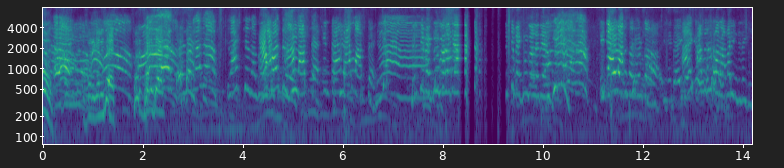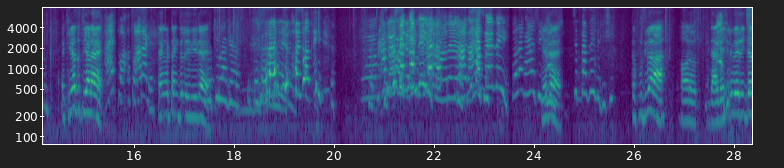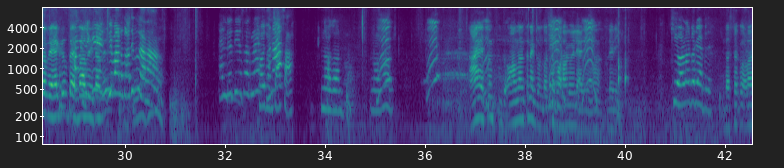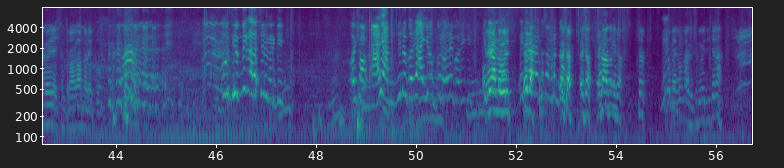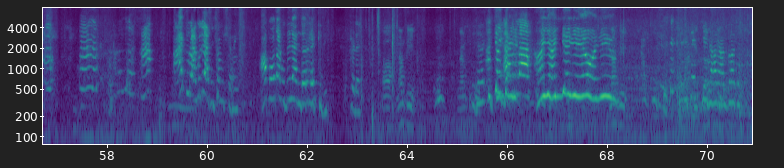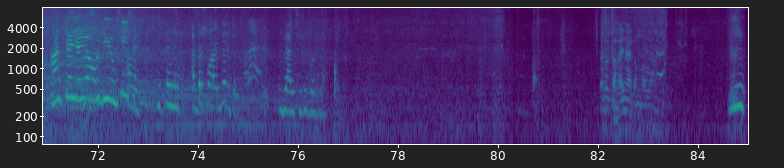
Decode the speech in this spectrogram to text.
শেষ ফরগি গেলি শেষ মিলতে বেগুন গলে মিলতে বেগুন গলে এটা কিরা তো তুই আড়া ট্যাঙ্গ ট্যাঙ্গ তুলি দি রে। সাথী কে দে তো ফুসিবেলা? হর যার গেছিল বে দিন যারা ব্যাগ সাহেব বাজে এটা জীবন বাজি নজন। নজন। আয় তুমি অনলাইন তো একদম দশটা অর্ডার করে আজ রেডি কি অর্ডার করে আবে দশটা অর্ডার করে এসেছেন তোরা গান দেখো ও দিউতি করা শুরু করি কি ওই সব আই আমি দিন করে আই ও কোন করে করি। কি এই রান্না করিস এই এটা দা একটা সঙ্গে এসা এসা এটা আনো এসা চল বেগুন কাকে শুরু করে দিচ্ছে না? তুই রাগো দে আসিস সমস্যা নেই আপো তাকু দিলে আমি ধরে লেখি দি ফেড়ে নাম কি নাম কি আবার গাড়ি শুরু করে দি তাহলে জ্বালাই না বাবা ঠিক আছে স্যার বেটে ওই আদি দে আমার সালা কামার রে আগারে ভিজি বের হল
